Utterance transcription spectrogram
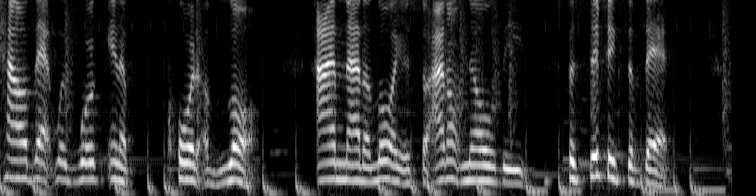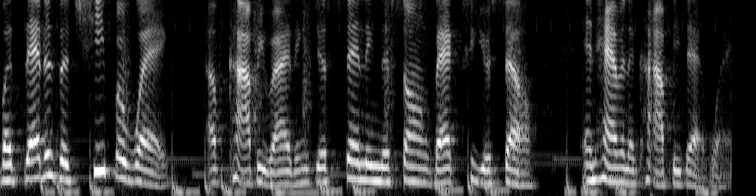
how that would work in a court of law. I'm not a lawyer, so I don't know the specifics of that. But that is a cheaper way of copywriting, just sending the song back to yourself and having a copy that way.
